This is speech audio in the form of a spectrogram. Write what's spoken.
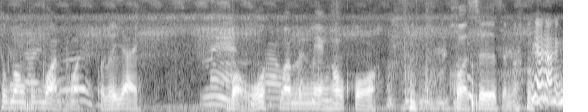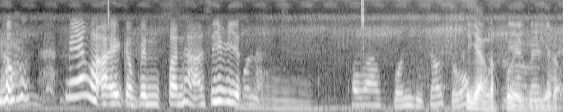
ทุกมองทุกบ่อนโอ้ยไปเลยใหญ่แม่บอกโอ้ว่ามันแมงเฮาคอคอซื้อซะเนาะอย่างเน้องแม่งหลายก็เป็นปัญหาชีวิตเพราะว่าฝนอยู่เจ้าโตคืออย่างละเปื่อยดีอยู่ดอก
